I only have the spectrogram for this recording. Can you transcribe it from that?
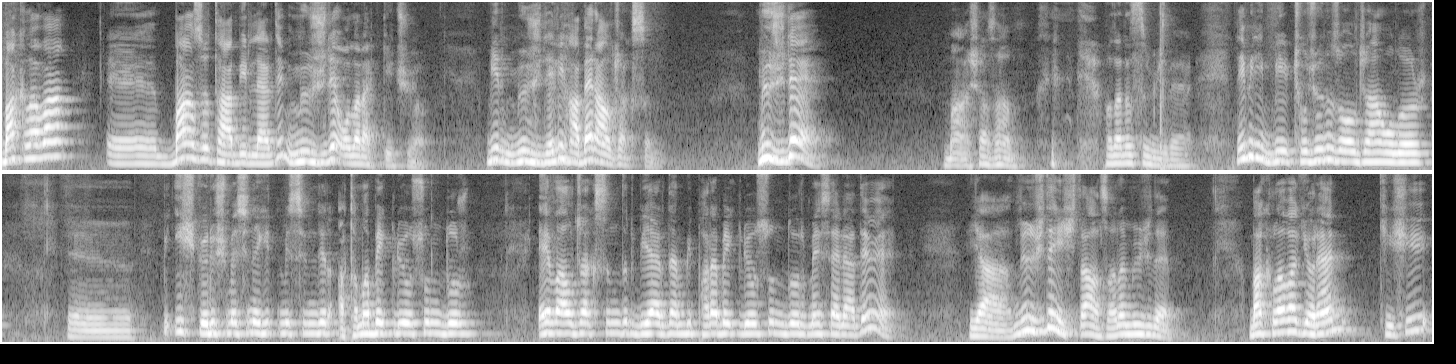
Baklava e, bazı tabirlerde müjde olarak geçiyor. Bir müjdeli haber alacaksın. Müjde. Maaşa zam. o da nasıl müjde? Ne bileyim bir çocuğunuz olacağı olur. Ee, bir iş görüşmesine gitmişsindir. Atama bekliyorsundur. Ev alacaksındır. Bir yerden bir para bekliyorsundur mesela değil mi? Ya müjde işte al sana müjde. Baklava gören kişi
